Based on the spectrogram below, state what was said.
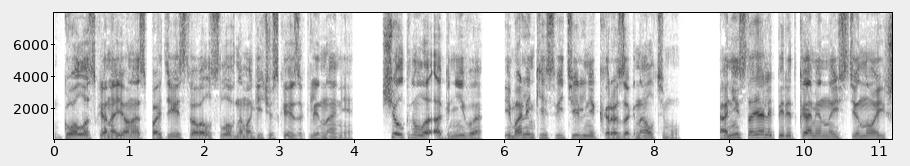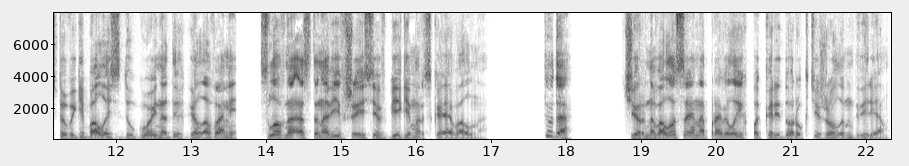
Голос Канайонас подействовал, словно магическое заклинание. Щелкнуло огниво, и маленький светильник разогнал тьму. Они стояли перед каменной стеной, что выгибалась дугой над их головами, словно остановившаяся в беге морская волна. «Туда!» Черноволосая направила их по коридору к тяжелым дверям.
